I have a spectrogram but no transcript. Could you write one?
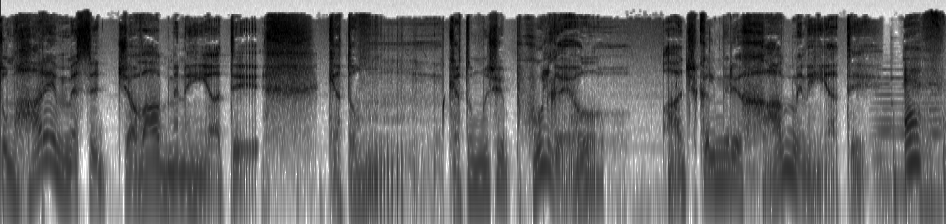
तुम्हारे मैसेज जवाब में नहीं आते। क्या तुम क्या तुम मुझे भूल गए हो? आजकल मेरे ख्वाब में नहीं आते। एफ़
